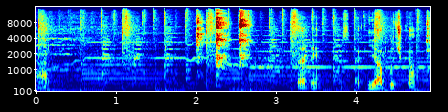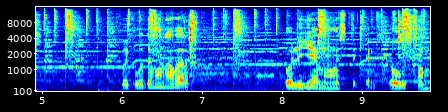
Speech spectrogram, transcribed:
Так. Далі ось так яблучка викладемо наверх. Польємо ось таким соусом.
